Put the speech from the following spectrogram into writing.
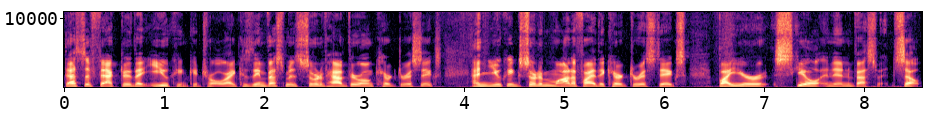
that's a factor that you can control, right? Because the investments sort of have their own characteristics, and you can sort of modify the characteristics by your skill in an investment. So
